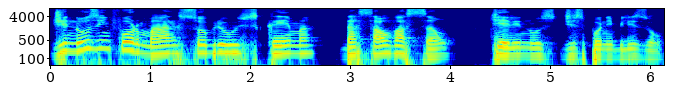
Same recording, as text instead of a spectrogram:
de nos informar sobre o esquema da salvação que ele nos disponibilizou.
